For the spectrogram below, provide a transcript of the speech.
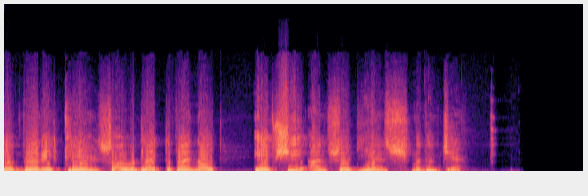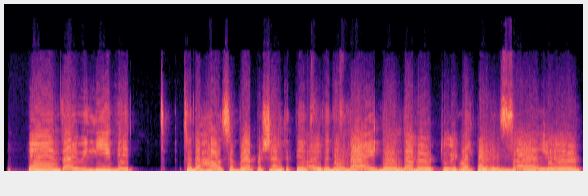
uh, very clear, so I would like to find out if she answered yes, Madam Chair. And I will leave it to the House of Representatives I to do not decide on need the her to explain, Madam proposal Chair.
